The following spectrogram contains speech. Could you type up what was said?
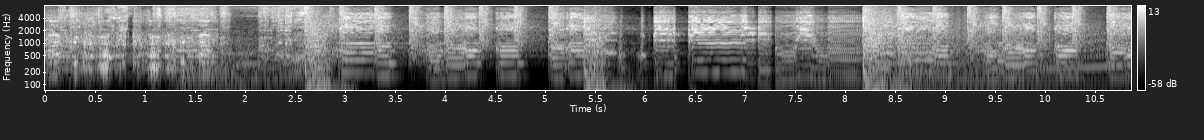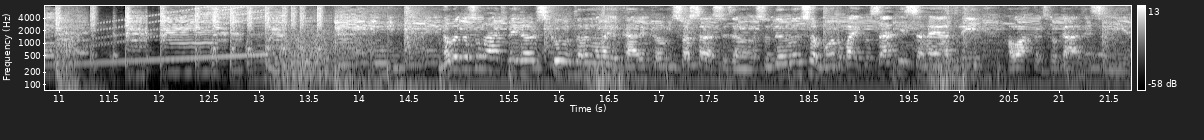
नब्बे दशमलव आठ तरङ्गमा यो कार्यक्रम स्वस्थ सृजनामा सुन्दै हुनुहुन्छ। म तपाईँको साथी सहयात्री हवाको झोका अझै समीर।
